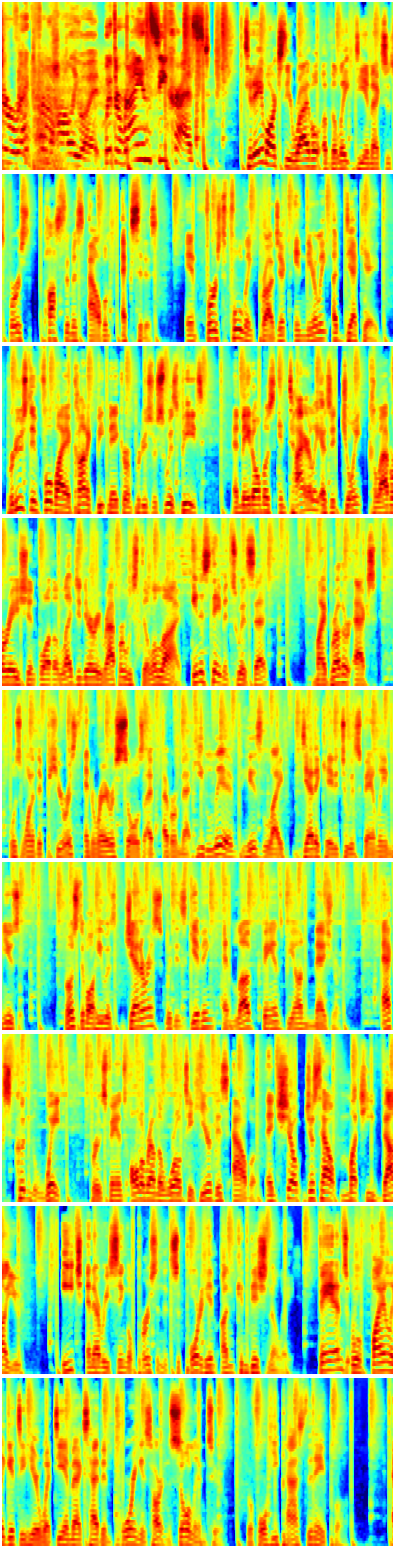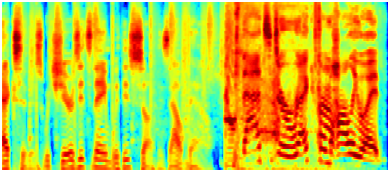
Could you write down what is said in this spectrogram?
Direct from Hollywood with Ryan Seacrest. Today marks the arrival of the late DMX's first posthumous album, Exodus, and first full length project in nearly a decade. Produced in full by iconic beatmaker and producer Swizz Beatz, and made almost entirely as a joint collaboration while the legendary rapper was still alive. In a statement, Swizz said, my brother X was one of the purest and rarest souls I've ever met. He lived his life dedicated to his family and music. Most of all, he was generous with his giving and loved fans beyond measure. X couldn't wait for his fans all around the world to hear this album and show just how much he valued each and every single person that supported him unconditionally. Fans will finally get to hear what DMX had been pouring his heart and soul into before he passed in April. Exodus, which shares its name with his son, is out now. That's direct from Hollywood.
